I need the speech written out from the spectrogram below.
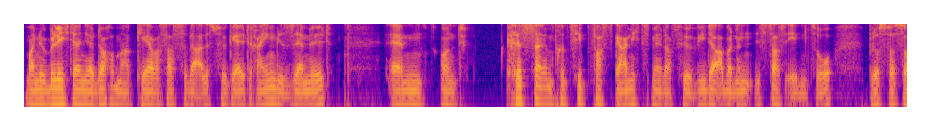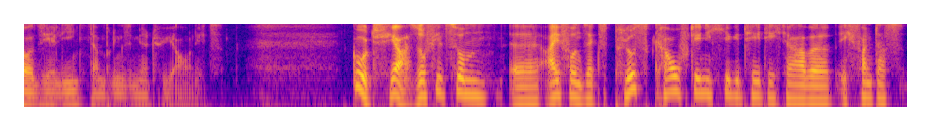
Man überlegt dann ja doch immer, okay, was hast du da alles für Geld reingesemmelt ähm, und kriegst dann im Prinzip fast gar nichts mehr dafür wieder, aber dann ist das eben so. Bloß was sollen sie hier liegen, dann bringen sie mir natürlich auch nichts. Gut, ja, so viel zum äh, iPhone 6 Plus Kauf, den ich hier getätigt habe. Ich fand das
